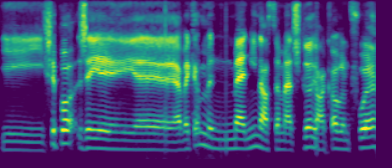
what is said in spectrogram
il- je sais pas, j'ai. euh, avec comme une manie dans ce match-là, encore une fois.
